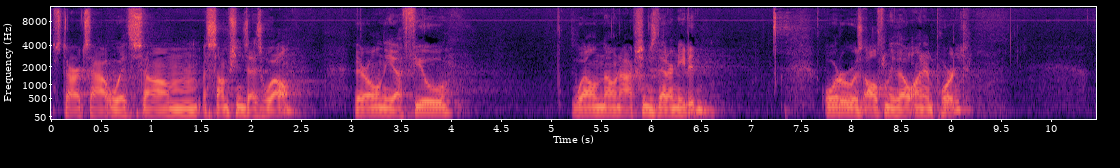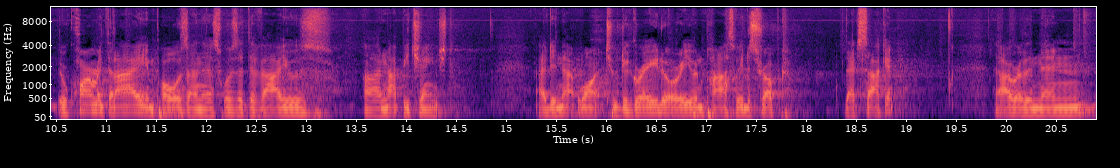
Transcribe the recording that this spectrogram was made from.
Starts out with some assumptions as well. There are only a few well known options that are needed. Order was ultimately, though, unimportant. The requirement that I imposed on this was that the values uh, not be changed. I did not want to degrade or even possibly disrupt that socket. The algorithm then,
